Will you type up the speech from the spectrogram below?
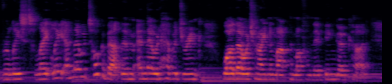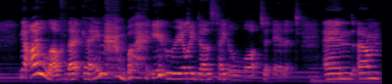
released lately and they would talk about them and they would have a drink while they were trying to mark them off on their bingo card. Now I love that game but it really does take a lot to edit and um,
